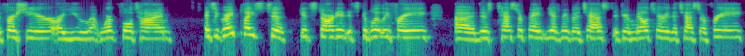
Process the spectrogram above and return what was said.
the first year or you work full time it's a great place to get started. It's completely free. Uh, there's tests are paid. You have to pay for the test. If you're military, the tests are free.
